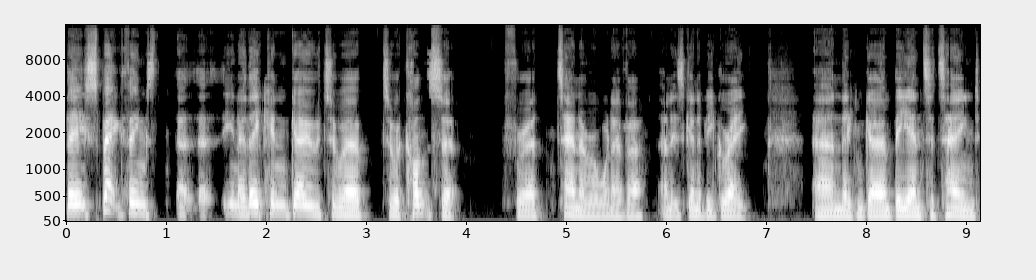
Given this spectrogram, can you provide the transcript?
They expect things. Uh, uh, you know, they can go to a to a concert for a tenor or whatever, and it's going to be great, and they can go and be entertained.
